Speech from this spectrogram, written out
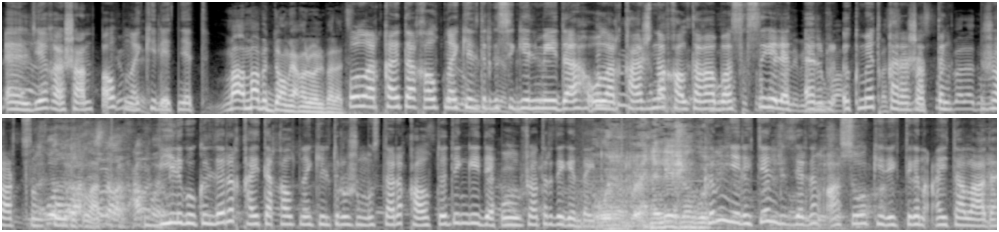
әлде қашан қалпына келетін еді. Олар қайта қалпына келтіргісі келмейді. Олар қаржыны қалтаға басқысы келеді. Әрбір үкімет қаражаттың жартысын қолды қылады. Билік өкілдері қайта қалпына келтіру жұмыстары қалыпты деңгейде болып жатыр дегенді айтты. Кім неліктен біздердің асуы керектігін айта алады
